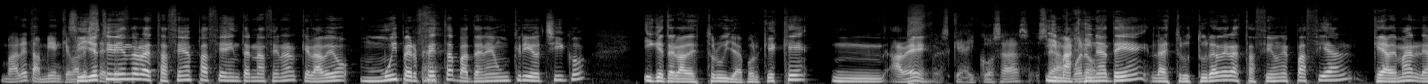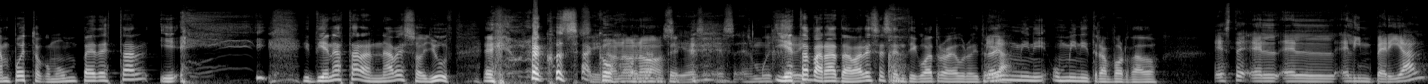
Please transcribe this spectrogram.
¿vale? También que vale Sí, yo estoy 700. viendo la Estación Espacial Internacional que la veo muy perfecta para tener un crío chico y que te la destruya. Porque es que, mm, a ver, Pues que hay cosas. o sea, bueno, imagínate la estructura de la Estación Espacial que además le han puesto como un pedestal y, y tiene hasta las naves Soyuz. Es una cosa sí, no, no, no, sí, es, es- es muy Y heavy. esta barata, vale 64 euros y trae Mira. un mini, un mini transbordador. Este, el, el- el Imperial,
